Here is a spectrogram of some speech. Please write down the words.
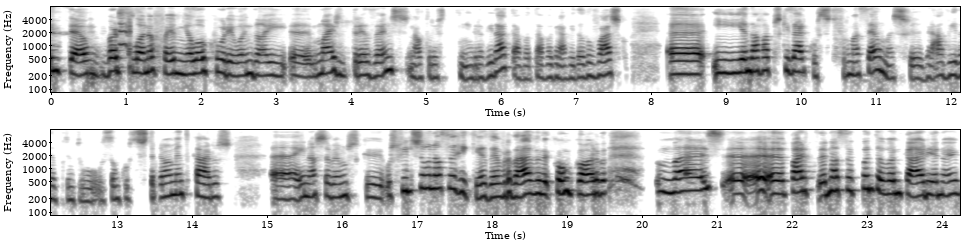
então, Barcelona foi a minha loucura. Eu andei uh, mais de três anos, na altura tinha engravidado, estava, estava grávida do Vasco, uh, e andava a pesquisar cursos de formação, mas uh, grávida, portanto, são cursos extremamente caros. e nós sabemos que os filhos são a nossa riqueza, é verdade, concordo, mas a parte, a nossa conta bancária, não é?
